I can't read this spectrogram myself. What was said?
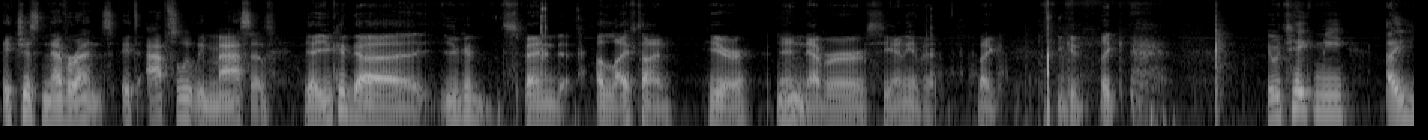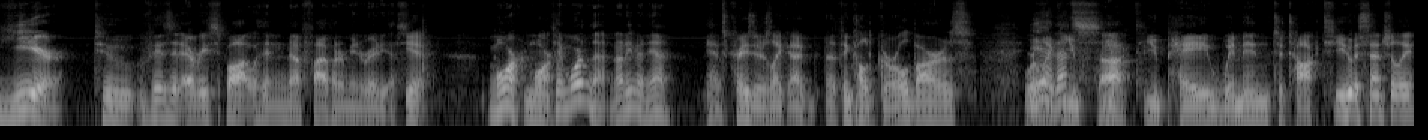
It just never ends. It's absolutely massive. Yeah, you could uh, you could spend a lifetime here and never see any of it. Like you could like it would take me a year to visit every spot within a 500 meter radius. Yeah. More, More. Take more than that. Not even. Yeah. Yeah, it's crazy. There's like a, a thing called girl bars where Yeah, like that you, you sucked. you pay women to talk to you essentially.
